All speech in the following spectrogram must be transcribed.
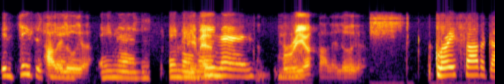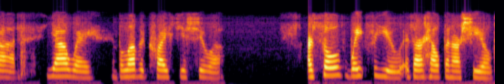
In Jesus' Hallelujah. name, amen. Amen. Amen. Amen. Maria? Hallelujah. Glorious Father God, Yahweh, and beloved Christ Yeshua, our souls wait for you as our help and our shield.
